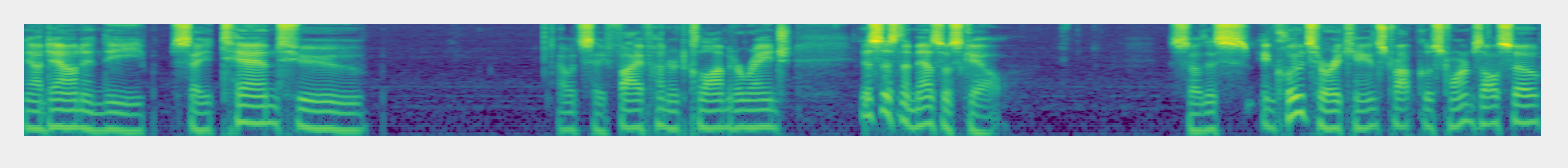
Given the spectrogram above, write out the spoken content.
Now down in the, say, 10 to, I would say, 500 kilometer range, this is the mesoscale. So this includes hurricanes, tropical storms, also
